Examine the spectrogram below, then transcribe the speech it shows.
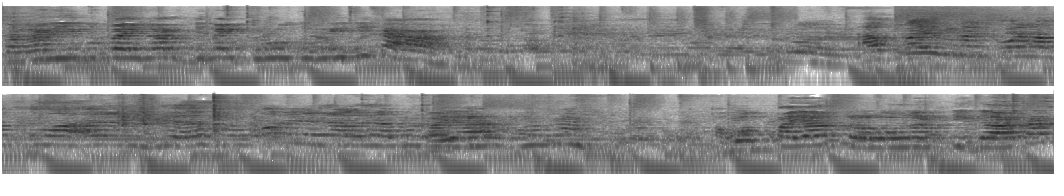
Sakali ko pa kita. Apa yung magkulang ko ang Payas? Awang payas, lawang artigatan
